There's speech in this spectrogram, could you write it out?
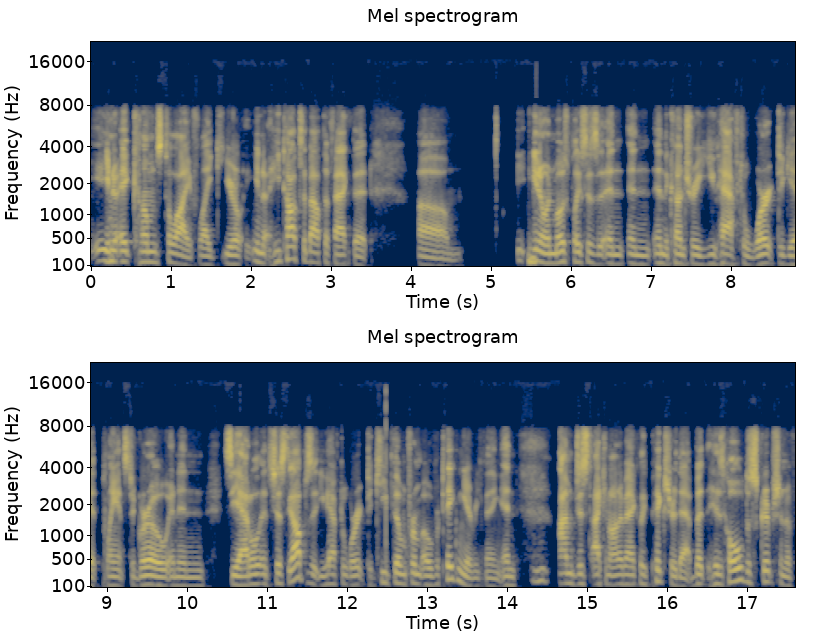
you know, it comes to life. Like you're, you know, he talks about the fact that, um, you know, in most places in in in the country, you have to work to get plants to grow, and in Seattle, it's just the opposite. You have to work to keep them from overtaking everything. And Mhm. I'm just, I can automatically picture that. But his whole description of,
